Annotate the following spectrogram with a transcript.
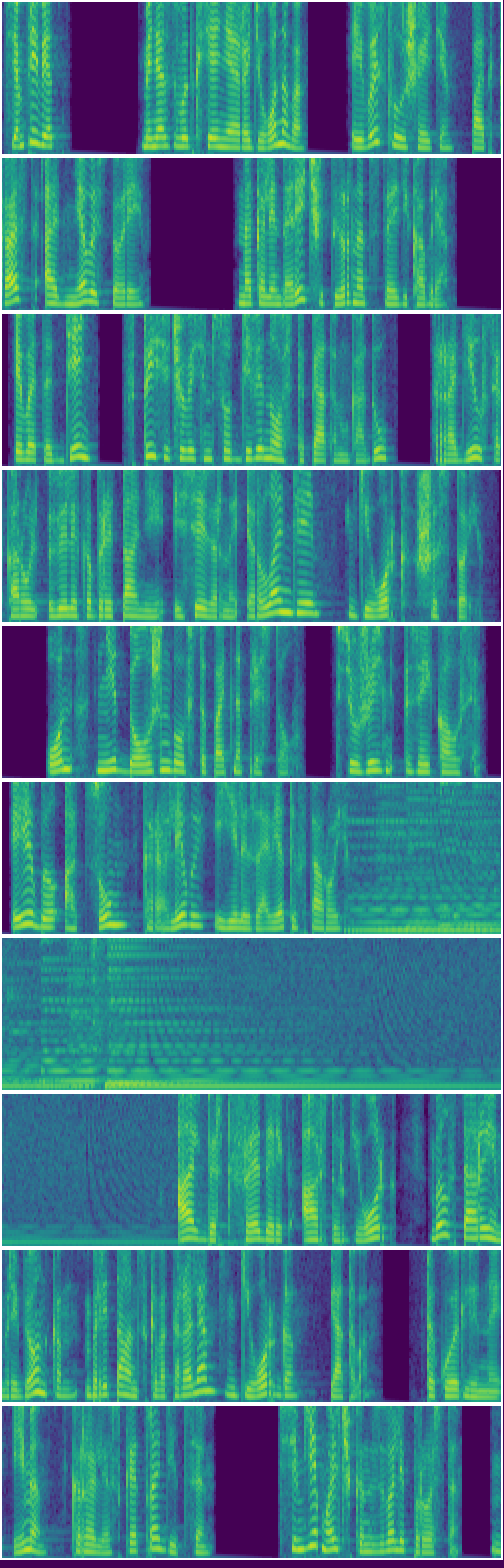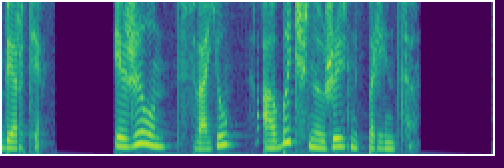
Всем привет! Меня зовут Ксения Родионова, и вы слушаете подкаст «О дне в истории». На календаре 14 декабря. И в этот день, в 1895 году, родился король Великобритании и Северной Ирландии Георг VI. Он не должен был вступать на престол. Всю жизнь заикался и был отцом королевы Елизаветы II. Альберт Фредерик Артур Георг был вторым ребенком британского короля Георга V. Такое длинное имя – королевская традиция. В семье мальчика называли просто Берти. И жил он свою обычную жизнь принца.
